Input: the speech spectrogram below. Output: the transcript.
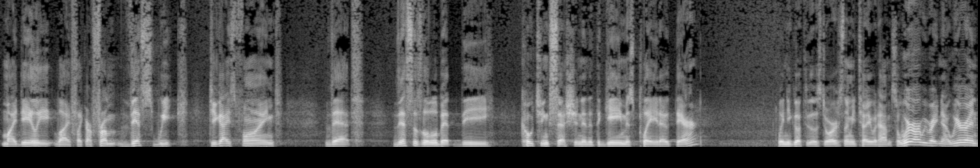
my daily life, like are from this week. Do you guys find that this is a little bit the coaching session and that the game is played out there? When you go through those doors, let me tell you what happens. So, where are we right now? We're in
